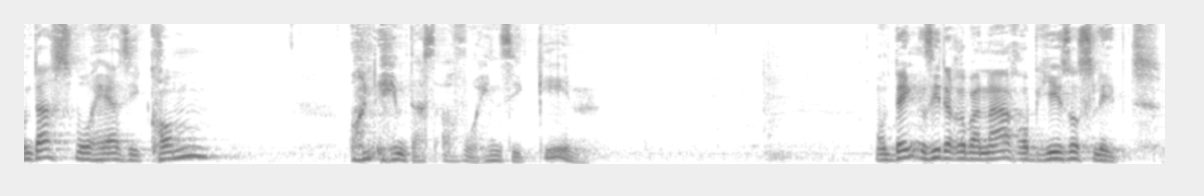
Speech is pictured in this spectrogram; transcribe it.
und das, woher Sie kommen und eben das auch, wohin sie gehen. Und denken Sie darüber nach, ob Jesus lebt.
